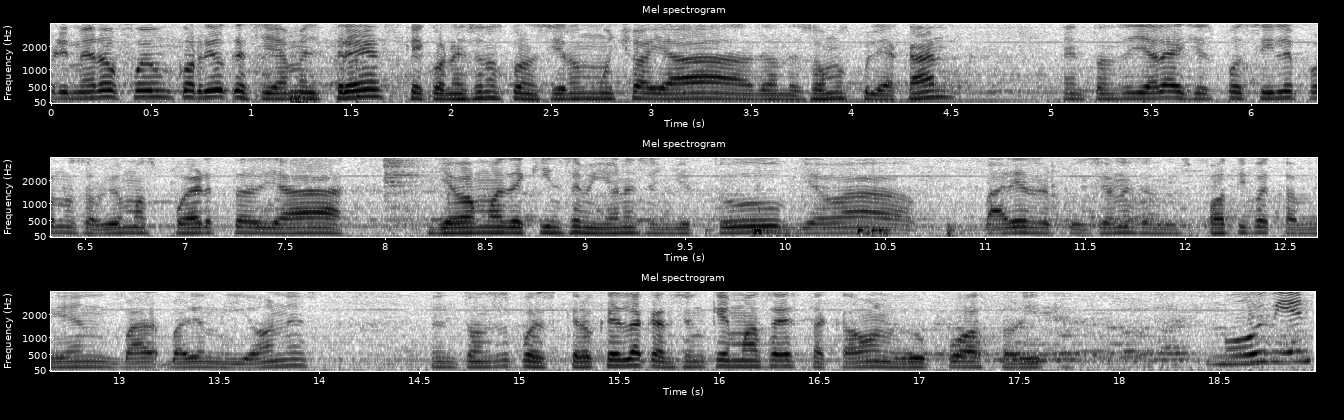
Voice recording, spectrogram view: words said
Primero fue un corrido que se llama El 3, que con eso nos conocieron mucho allá de donde somos, Culiacán. Entonces ya la de si es posible, pues nos abrió más puertas, ya lleva más de 15 millones en YouTube, lleva varias reproducciones en Spotify también, va- varios millones. Entonces pues creo que es la canción que más ha destacado en el grupo hasta ahorita. Muy bien,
